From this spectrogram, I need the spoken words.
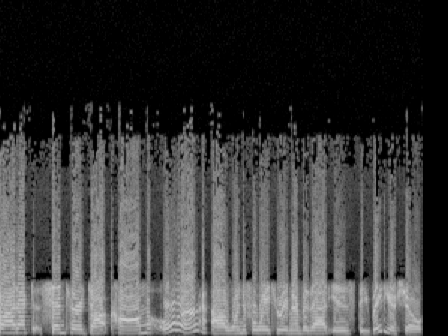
consciousproductcenter.com, or a wonderful way to remember that is the radio show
